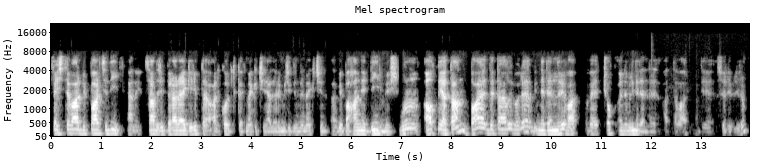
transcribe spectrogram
festival bir parti değil. Yani sadece bir araya gelip de alkol tüketmek için ya da müzik dinlemek için e, bir bahane değilmiş. Bunun altında yatan bayağı detaylı böyle nedenleri var ve çok önemli nedenleri hatta var diye söyleyebilirim.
